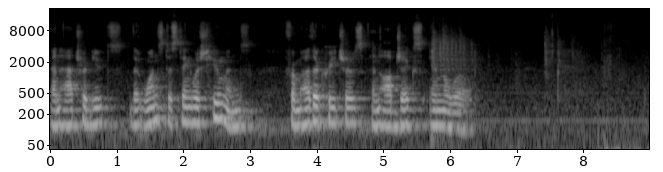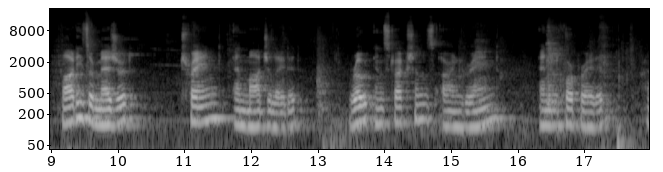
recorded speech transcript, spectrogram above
and attributes that once distinguished humans from other creatures and objects in the world. Bodies are measured, trained, and modulated. Rote instructions are ingrained and incorporated.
